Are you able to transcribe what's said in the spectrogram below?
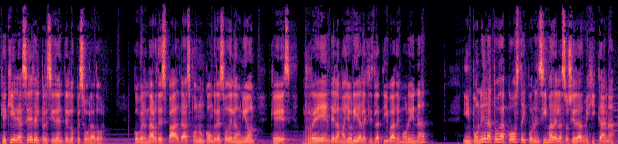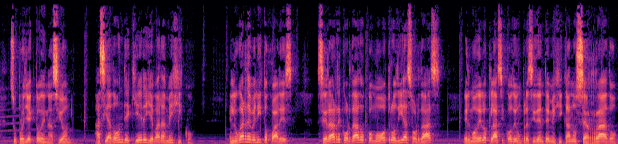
¿Qué quiere hacer el presidente López Obrador? ¿Gobernar de espaldas con un Congreso de la Unión que es rehén de la mayoría legislativa de Morena? ¿Imponer a toda costa y por encima de la sociedad mexicana su proyecto de nación? Hacia dónde quiere llevar a México. En lugar de Benito Juárez, será recordado como otro Díaz Ordaz, el modelo clásico de un presidente mexicano cerrado,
